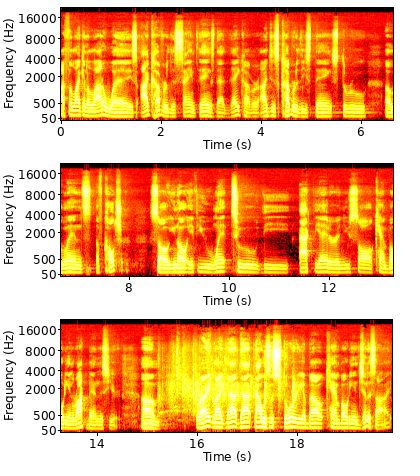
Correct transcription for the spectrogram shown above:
I feel like in a lot of ways, I cover the same things that they cover. I just cover these things through a lens of culture. So, you know, if you went to the Act Theater and you saw Cambodian rock band this year. Um, right? Like that, that, that was a story about Cambodian genocide.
